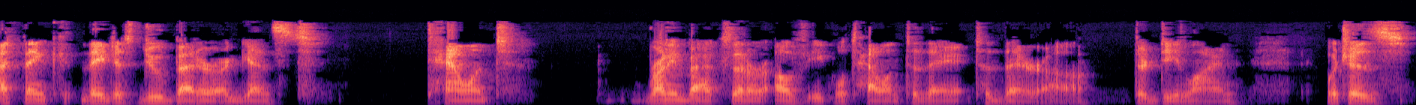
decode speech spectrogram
I think they just do better against talent running backs that are of equal talent to they to their uh, their D line, which is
